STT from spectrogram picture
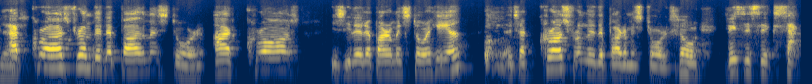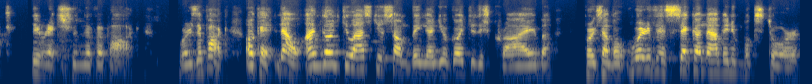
Yes. across from the department store, across, you see the department store here? It's across from the department store. So this is the exact direction of a park. Where's the park? Okay, now I'm going to ask you something and you're going to describe, for example, where is the Second Avenue bookstore?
